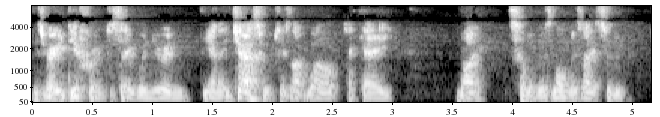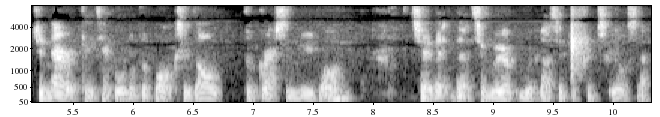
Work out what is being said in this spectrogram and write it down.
is very different to say when you're in the NHS, which is like, well, okay, like sort of as long as I sort of generically tick all of the boxes, I'll progress and move on. So that, that's a real, that's a different skill set.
